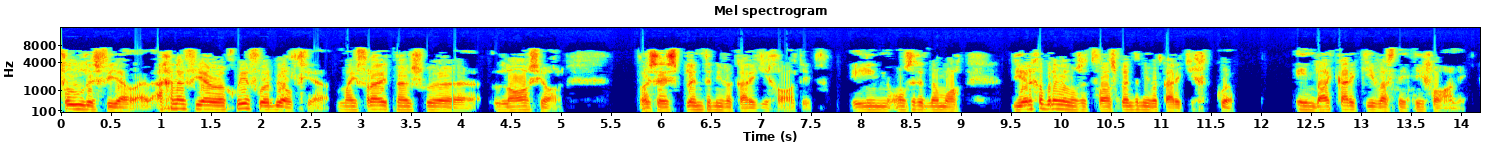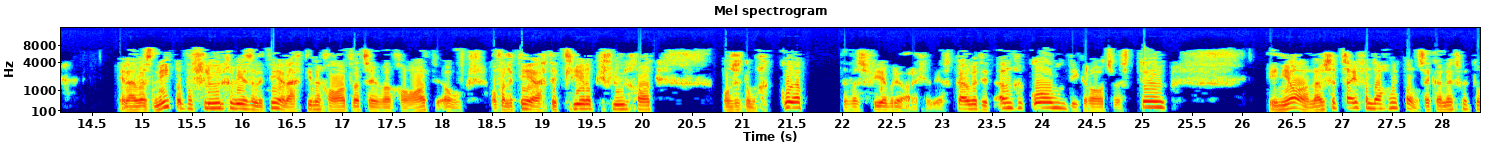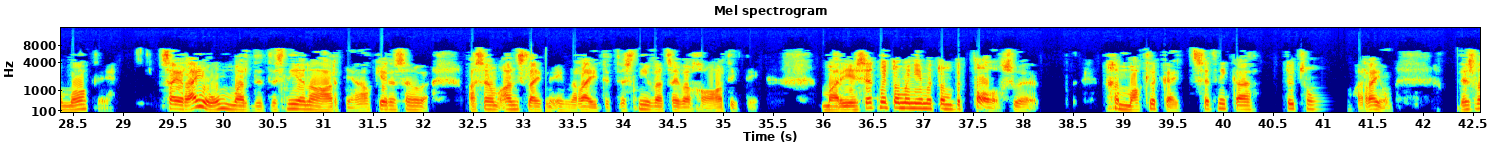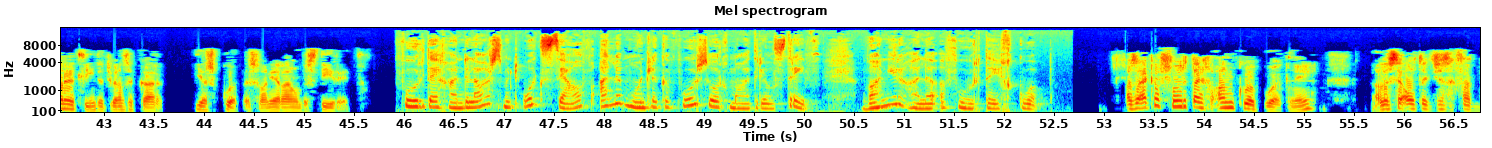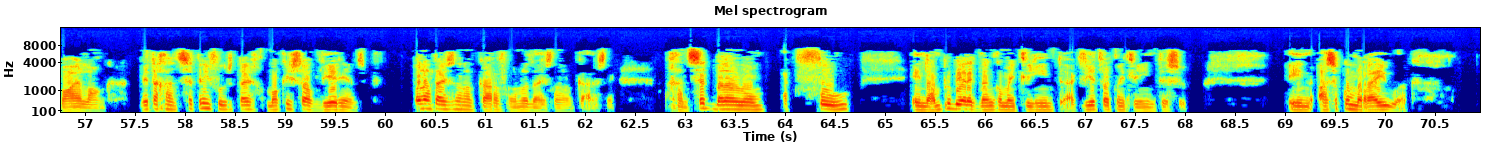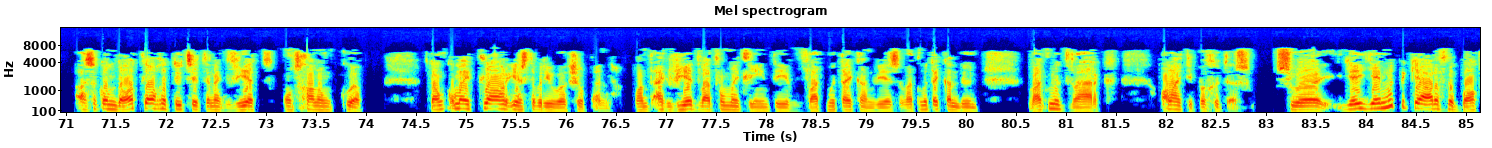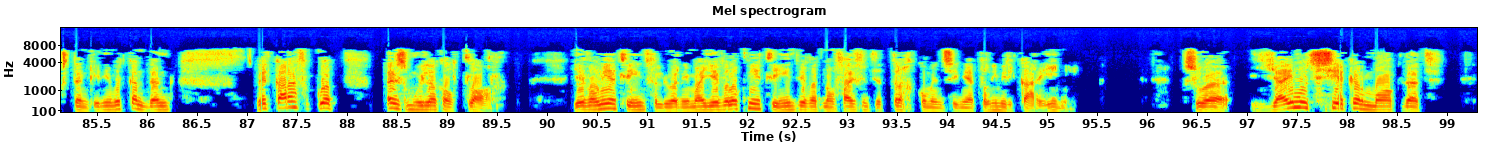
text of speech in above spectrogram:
Voel dis vir jou. Ek gaan nou vir jou 'n goeie voorbeeld gee. My vrou het nou so laas jaar wou sy 'n splinte nuwe karretjie gehad het. En ons het dit nou maar deurgebring en ons het vir 'n splinte nuwe karretjie gekoop. En daai karretjie was net nie vir haar nie. En hy was nie op 'n vloer gewees, hulle het nie regtiene gehad wat sy wou gehad of of hulle het nie regte kleur op die vloer gehad. Ons het hom gekoop Dit was Februarie gewees. COVID het ingekom, die graads was toe. En ja, nou sit sy vandag met ons. Sy kan niks met hom maak nie. Sy ry hom, maar dit is nie in haar hart nie. Elke keer as sy as sy hom aansluit en ry, dit is nie wat sy wou gehad het nie. Maar jy sit met hom en jy moet hom betaal. So gemaklikheid. Sit in die kar, toets hom, ry hom. Dis wanneer 'n kliënt 'n tweedehandse kar eers koop, is wanneer hy hom bestuur het. Voertuighandelaars moet ook self alle moontlike voorsorgmaatreëls tref wanneer hulle 'n voertuig koop. As ek 'n voertuig aankoop ook, nê, hulle sê altyd jy's ek vat baie lank. Weet ek gaan sit in die voertuig, maak nie saak weer eens 200 000 kar of 100 000 kar is nie. Ek gaan sit binne hom, ek voel en dan probeer ek dink aan my kliënte. Ek weet wat my kliënte soek. En as ek hom ry ook, as ek hom daar klaar getoets het en ek weet ons gaan hom koop, dan kom hy klaar eers by die workshop in want ek weet wat van my kliënte wat moet hy kan wees wat moet hy kan doen wat moet werk al daai tipe goeders. So jy jy moet 'n bietjie out of the box dink en jy moet kan dink met karre verkoop is moeilik al klaar. Jy wil nie 'n kliënt verloor nie maar jy wil ook nie 'n kliënt hê wat na 5 minute terugkom en sê nee ek wil nie meer die kar hê nie. So jy moet seker maak dat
